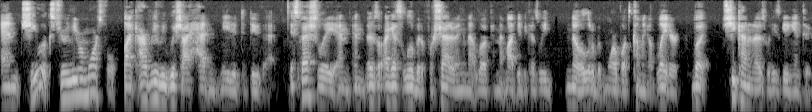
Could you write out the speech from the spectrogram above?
and she looks truly remorseful. Like I really wish I hadn't needed to do that. Especially, and and there's I guess a little bit of foreshadowing in that look, and that might be because we know a little bit more of what's coming up later. But she kind of knows what he's getting into.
